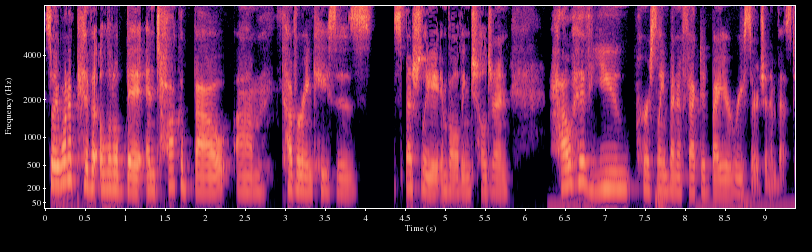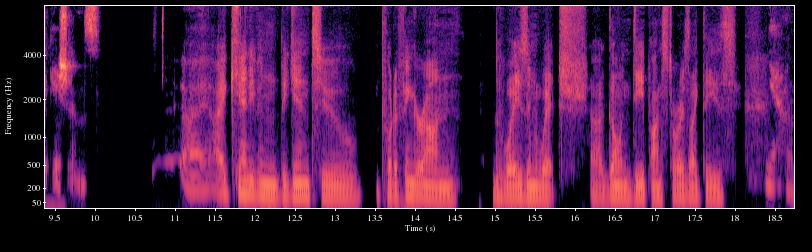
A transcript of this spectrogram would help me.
So I want to pivot a little bit and talk about um, covering cases, especially involving children. How have you personally been affected by your research and investigations? I, I can't even begin to put a finger on the ways in which uh, going deep on stories like these yeah. uh,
